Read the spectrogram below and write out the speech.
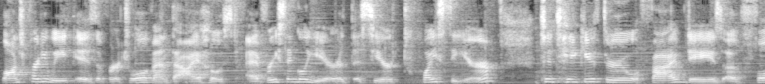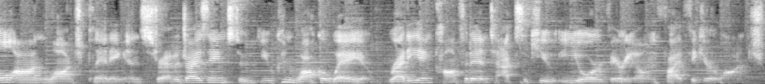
Launch Party Week is a virtual event that I host every single year, this year, twice a year, to take you through five days of full on launch planning and strategizing so you can walk away ready and confident to execute your very own five figure launch.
